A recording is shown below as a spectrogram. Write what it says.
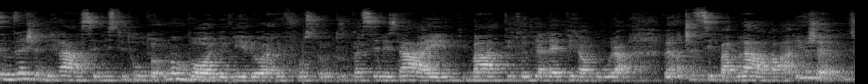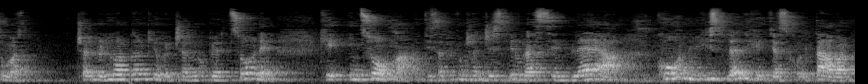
assemblee di classe, di istituto, non voglio dire ora che fossero tutta serietà e dibattito, dialettica pura, però cioè, si parlava, io cioè, insomma, cioè, lo ricordo anch'io che c'erano persone che insomma ti sapevano già gestire un'assemblea con gli studenti che ti ascoltavano.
